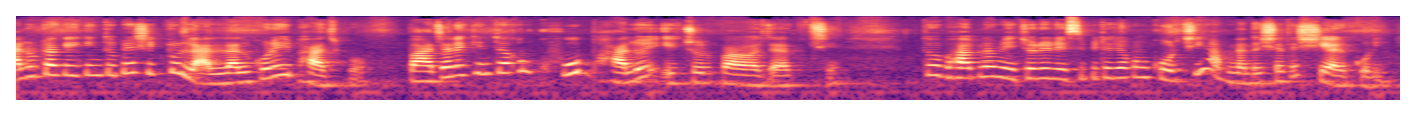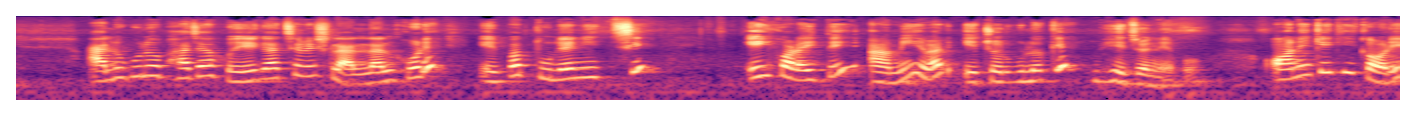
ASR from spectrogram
আলুটাকে কিন্তু বেশ একটু লাল লাল করেই ভাজবো। বাজারে কিন্তু এখন খুব ভালো এঁচড় পাওয়া যাচ্ছে। তো ভাবলাম এঁচড়ের রেসিপিটা যখন করছি, আপনাদের সাথে শেয়ার করি। আলুগুলো ভাজা হয়ে গেছে বেশ লাল লাল করে। এরপর তুলে নিচ্ছি। এই কড়াইতেই আমি এবার এঁচড়গুলোকে ভেজে নেব। অনেকে কি করে,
